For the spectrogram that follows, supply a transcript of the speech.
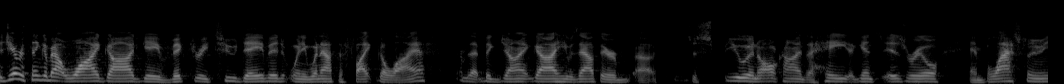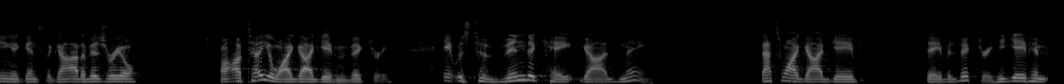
Did you ever think about why God gave victory to David when he went out to fight Goliath? Remember that big giant guy? He was out there uh, just spewing all kinds of hate against Israel and blaspheming against the God of Israel. Well, I'll tell you why God gave him victory. It was to vindicate God's name. That's why God gave David victory. He gave him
